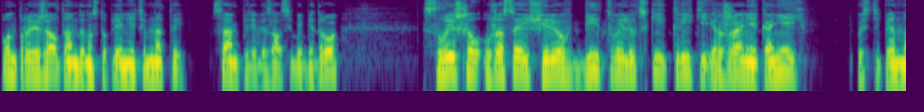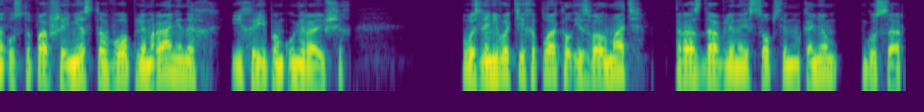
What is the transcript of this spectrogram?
Он пролежал там до наступления темноты, сам перевязал себе бедро, слышал ужасающий рев битвы, людские крики и ржание коней, постепенно уступавшие место воплям раненых и хрипам умирающих. Возле него тихо плакал и звал мать, раздавленный собственным конем, гусар.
